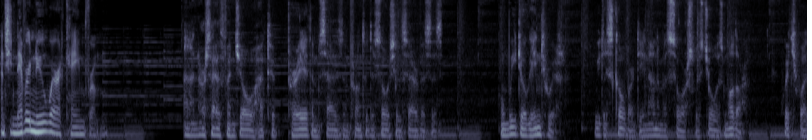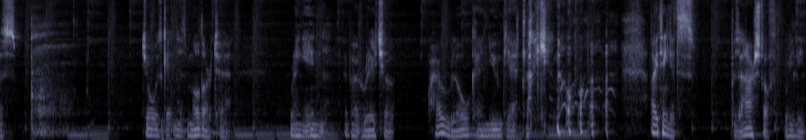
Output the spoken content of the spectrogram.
and she never knew where it came from. And herself and Joe had to parade themselves in front of the social services. When we dug into it, we discovered the anonymous source was Joe's mother, which was Joe was getting his mother to ring in about Rachel. How low can you get? Like, you know, I think it's bizarre stuff, really.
